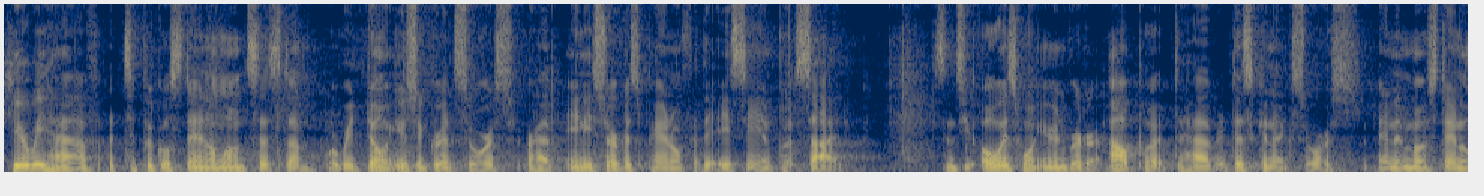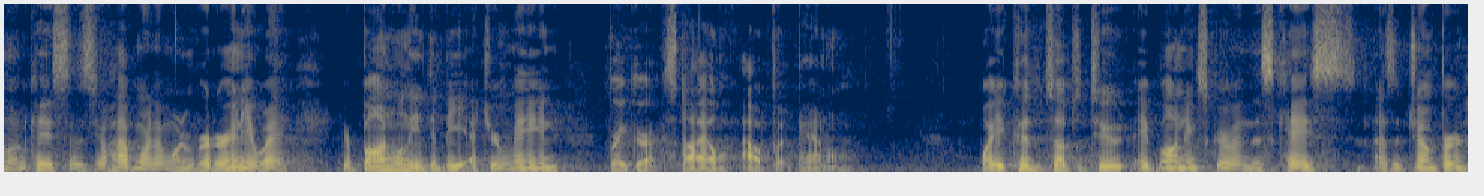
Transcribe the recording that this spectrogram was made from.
Here we have a typical standalone system where we don't use a grid source or have any service panel for the AC input side. Since you always want your inverter output to have a disconnect source, and in most standalone cases you'll have more than one inverter anyway, your bond will need to be at your main breaker style output panel. While you could substitute a bonding screw in this case as a jumper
